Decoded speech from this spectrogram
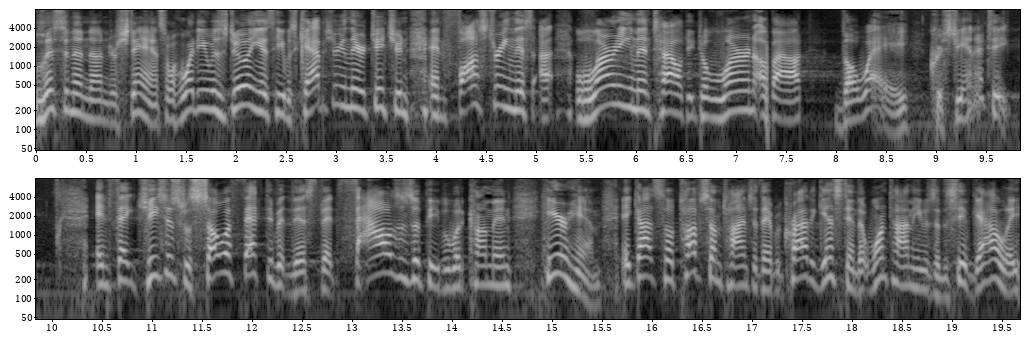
Listen and understand. So, what he was doing is he was capturing their attention and fostering this uh, learning mentality to learn about the way, Christianity. In fact, Jesus was so effective at this that thousands of people would come and hear him. It got so tough sometimes that they would crowd against him that one time he was at the Sea of Galilee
